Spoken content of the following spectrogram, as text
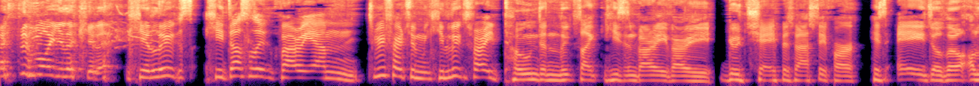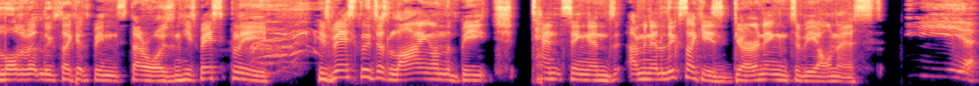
it's the more you look at it. he, he looks, he does look very, um, to be fair to him, he looks very toned and looks like he's in very, very good shape, especially for his age, although a lot of it looks like it's been steroids and he's basically, he's basically just lying on the beach, tensing and, I mean, it looks like he's gurning, to be honest. Yeah.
